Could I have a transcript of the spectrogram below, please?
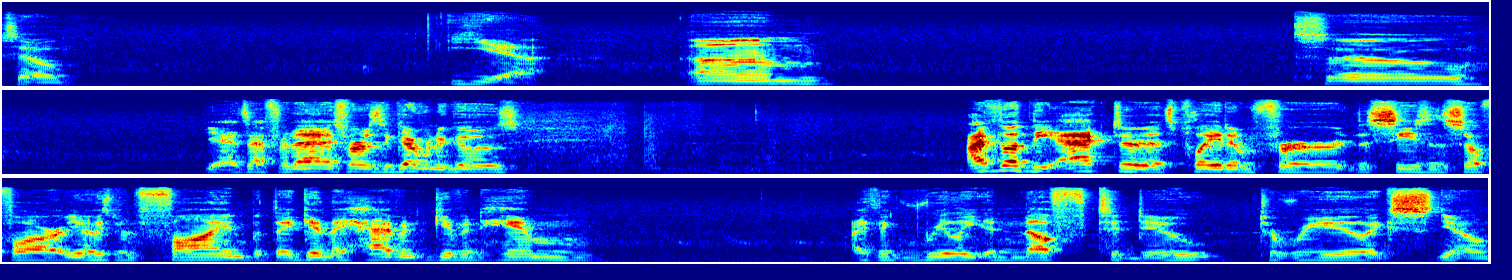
So, yeah. Um, so yeah, it's after that. As far as the governor goes, I thought the actor that's played him for the season so far, you know, he's been fine, but they, again, they haven't given him, I think, really enough to do to really like you know,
